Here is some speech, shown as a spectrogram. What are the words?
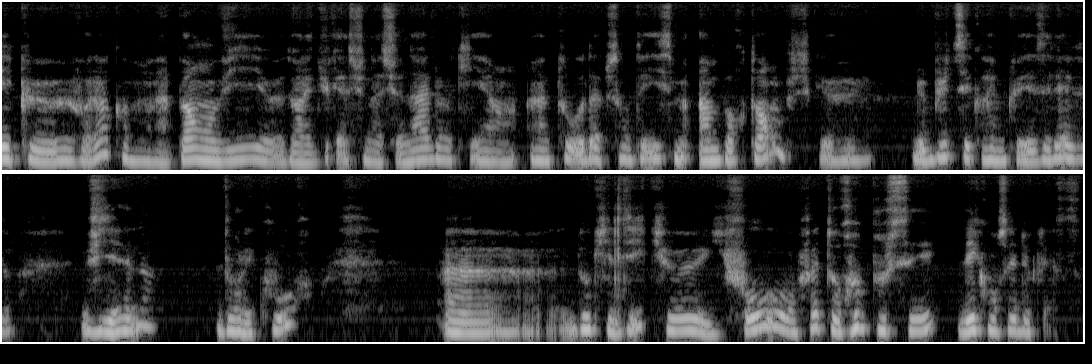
et que voilà, comme on n'a pas envie euh, dans l'éducation nationale qu'il y ait un, taux d'absentéisme important, puisque le but c'est quand même que les élèves viennent dans les cours. Euh, donc il dit qu'il faut en fait repousser les conseils de classe.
